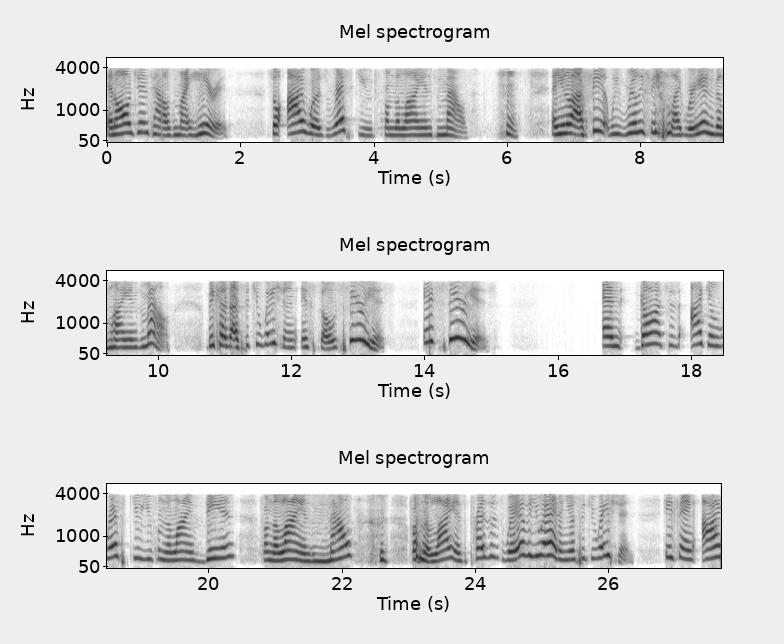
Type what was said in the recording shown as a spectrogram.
and all Gentiles might hear it. So I was rescued from the lion's mouth. Hmm. and you know, I feel we really feel like we're in the lion's mouth because our situation is so serious. It's serious. And God says, I can rescue you from the lion's den, from the lion's mouth, from the lion's presence, wherever you at in your situation. He's saying, I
